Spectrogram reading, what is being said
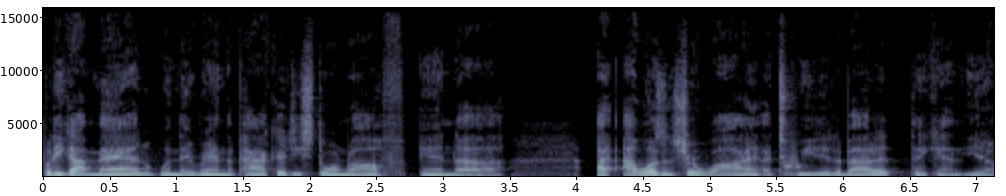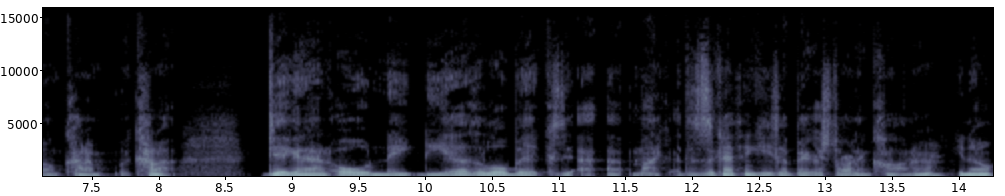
but he got mad when they ran the package. He stormed off, and uh, I, I wasn't sure why. I tweeted about it, thinking, you know, kind of, kind of digging at old Nate Diaz a little bit because I'm like, does this guy think he's a bigger star than Conor? You know,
